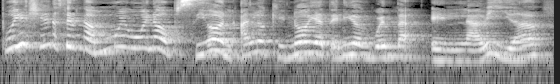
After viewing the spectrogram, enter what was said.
podía llegar a ser una muy buena opción, algo que no había tenido en cuenta en la vida,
